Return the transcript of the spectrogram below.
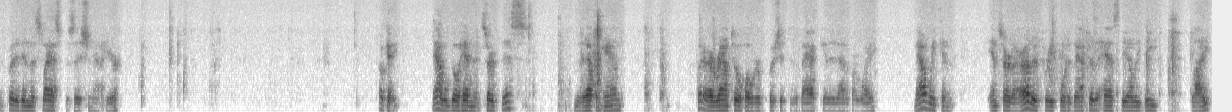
and put it in this last position out here. Okay, now we'll go ahead and insert this into the helping hand. Put our round tool holder, push it to the back, get it out of our way. Now we can insert our other three-port adapter that has the LED light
